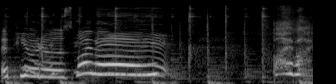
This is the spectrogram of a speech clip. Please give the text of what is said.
öpüyoruz. Bay bay.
